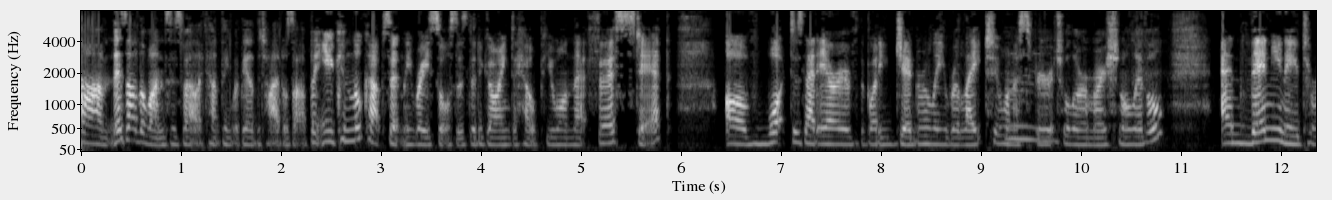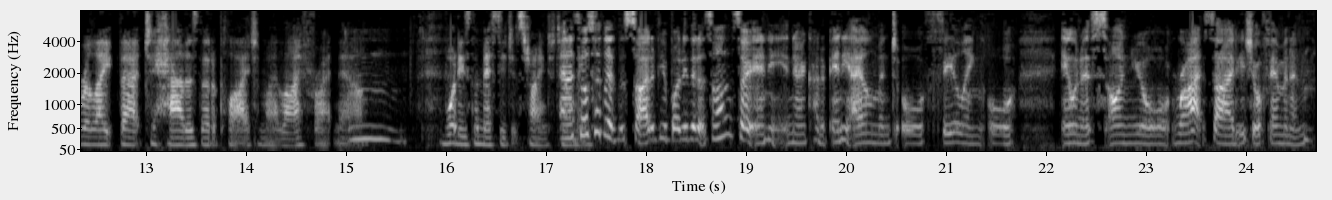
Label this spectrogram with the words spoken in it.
Um, there's other ones as well. I can't think what the other titles are, but you can look up certainly resources that are going to help you on that first step of what does that area of the body generally relate to on a mm. spiritual or emotional level. And then you need to relate that to how does that apply to my life right now? Mm. What is the message it's trying to tell And it's me? also the, the side of your body that it's on. So any you know kind of any ailment or feeling or illness on your right side is your feminine,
